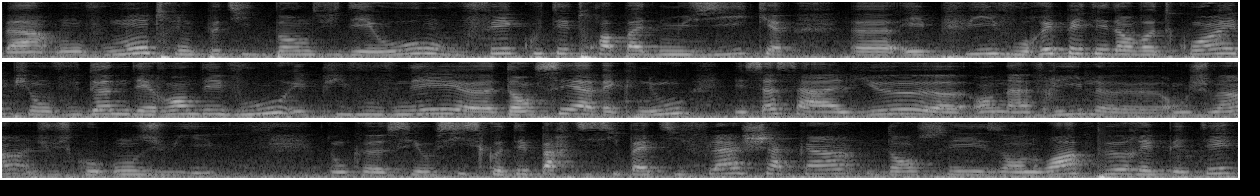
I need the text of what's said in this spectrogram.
ben, on vous montre une petite bande vidéo, on vous fait écouter trois pas de musique, et puis vous répétez dans votre coin, et puis on vous donne des rendez-vous, et puis vous venez danser avec nous. Et ça, ça a lieu en avril, en juin, jusqu'au 11 juillet. Donc euh, c'est aussi ce côté participatif-là. Chacun dans ces endroits peut répéter,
